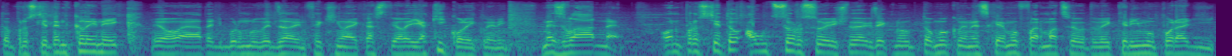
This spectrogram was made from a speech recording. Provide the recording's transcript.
to prostě ten klinik, jo, a já teď budu mluvit za infekční lékařství, ale jakýkoliv klinik, nezvládne. On prostě to outsourcuje, když to tak řeknu, tomu klinickému farmaceutovi, který mu poradí,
